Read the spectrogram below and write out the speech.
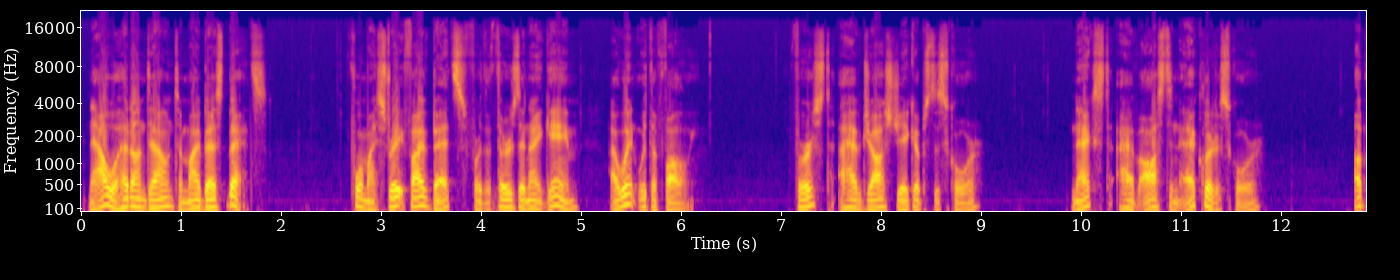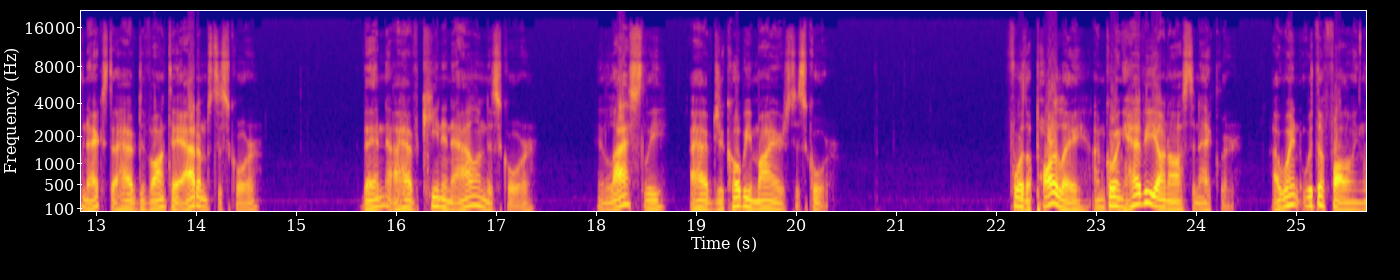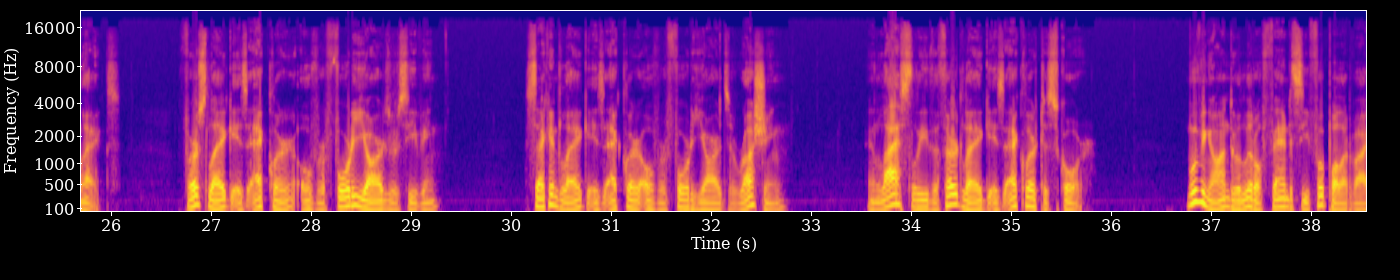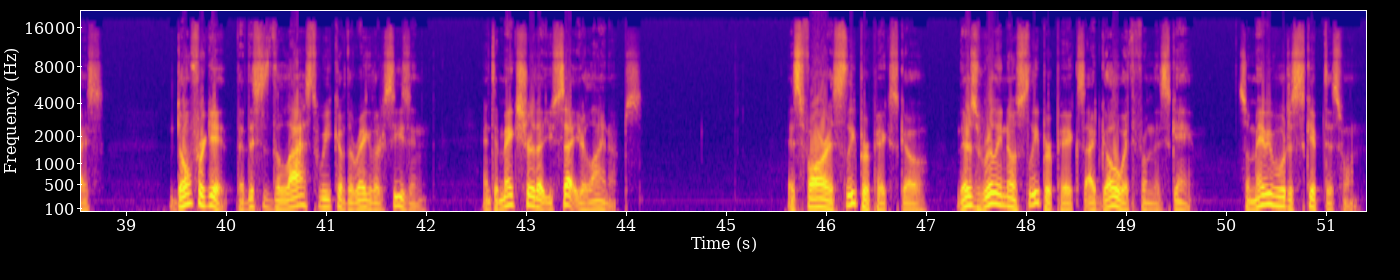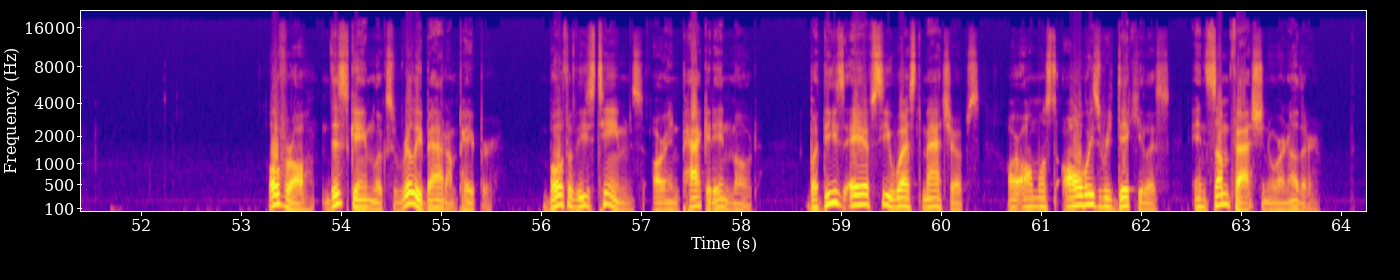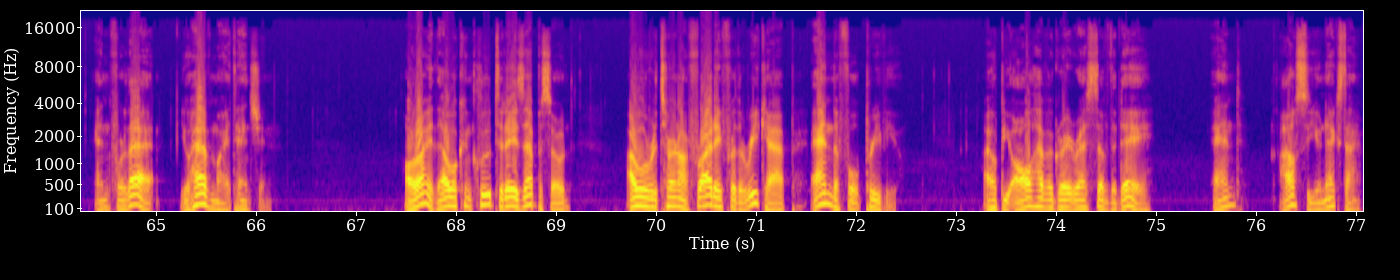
Now we'll head on down to my best bets. For my straight five bets for the Thursday night game, I went with the following. First, I have Josh Jacobs to score. Next, I have Austin Ekeler to score. Up next, I have Davante Adams to score. Then I have Keenan Allen to score. And lastly, I have Jakobi Meyers to score. For the parlay, I'm going heavy on Austin Ekeler. I went with the following legs. First leg is Ekeler over 40 yards receiving. Second leg is Ekeler over 40 yards rushing. And lastly, the third leg is Ekeler to score. Moving on to a little fantasy football advice. Don't forget that this is the last week of the regular season, and to make sure that you set your lineups. As far as sleeper picks go, there's really no sleeper picks I'd go with from this game, so maybe we'll just skip this one. Overall, this game looks really bad on paper. Both of these teams are in pack it in mode, but these AFC West matchups are almost always ridiculous in some fashion or another, and for that, you'll have my attention. Alright, that will conclude today's episode. I will return on Friday for the recap and the full preview. I hope you all have a great rest of the day, and I'll see you next time.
